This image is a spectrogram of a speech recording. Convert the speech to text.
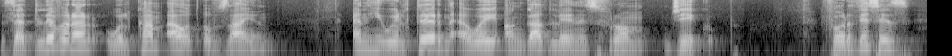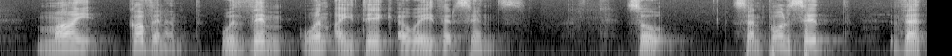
the deliverer will come out of Zion, and he will turn away ungodliness from Jacob. For this is my covenant with them when I take away their sins. So, St. Paul said that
